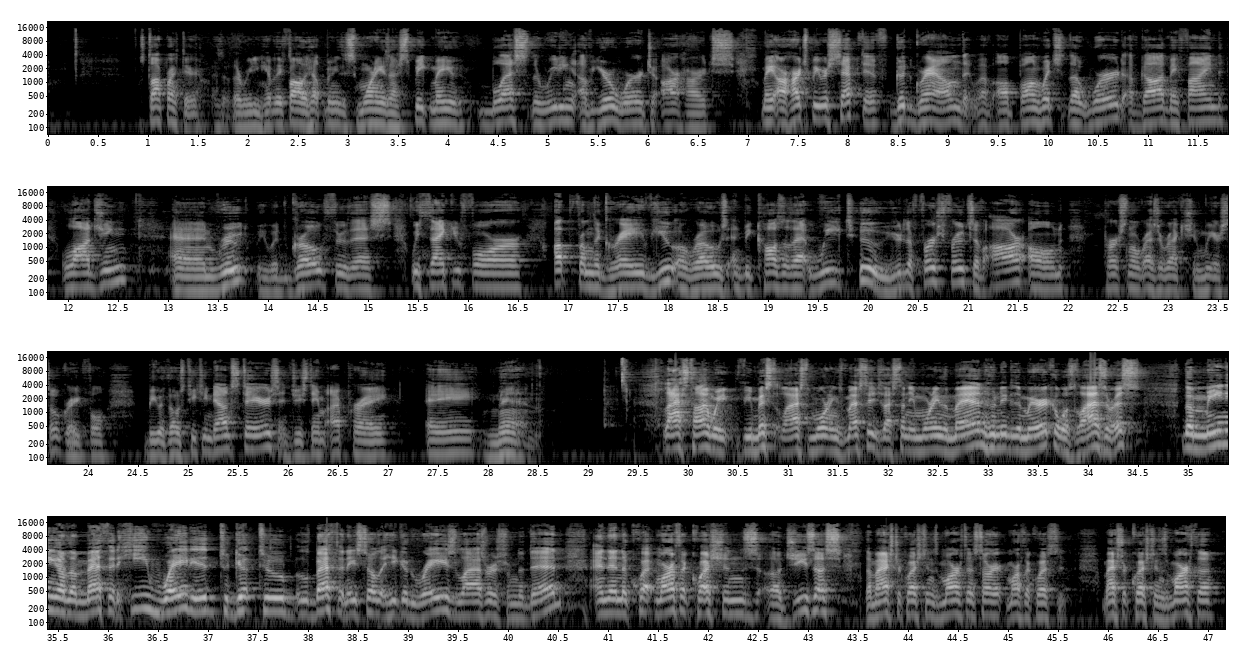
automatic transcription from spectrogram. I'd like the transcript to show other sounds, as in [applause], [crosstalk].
Stop right there as they're reading. Heavenly Father, help me this morning as I speak. May you bless the reading of your word to our hearts. May our hearts be receptive, good ground upon which the word of God may find lodging and root. We would grow through this. We thank you for up from the grave you arose, and because of that, we too, you're the first fruits of our own personal resurrection. We are so grateful. Be with those teaching downstairs. In Jesus' name I pray. Amen. Last time, we, if you missed it, last morning's message, last Sunday morning, the man who needed the miracle was Lazarus. The meaning of the method, he waited to get to Bethany so that he could raise Lazarus from the dead. And then the Martha questions uh, Jesus. The master questions Martha. Sorry, Martha questions. Master questions Martha.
